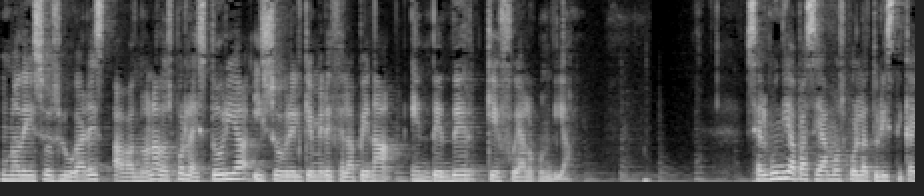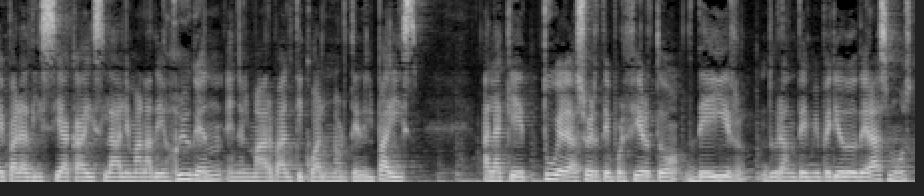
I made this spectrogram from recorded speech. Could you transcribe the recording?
uno de esos lugares abandonados por la historia y sobre el que merece la pena entender qué fue algún día. Si algún día paseamos por la turística y paradisíaca isla alemana de Rügen, en el mar Báltico al norte del país, a la que tuve la suerte, por cierto, de ir durante mi periodo de Erasmus,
